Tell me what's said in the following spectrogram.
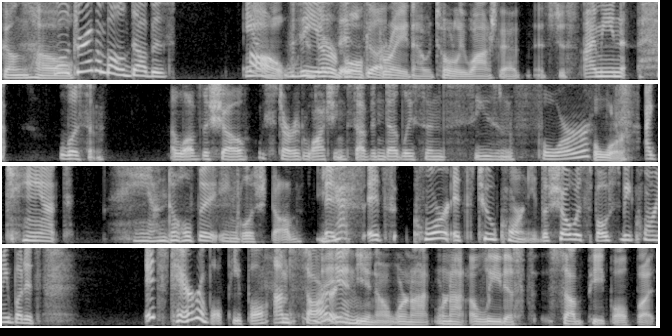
gung ho. Well, Dragon Ball dub is oh, Z they're is, is both good. great. I would totally watch that. It's just I mean, listen, I love the show. We started watching Seven Deadly Sins season four. four. I can't handle the English dub. Yeah. It's it's corn it's too corny. The show is supposed to be corny, but it's it's terrible, people. I'm sorry. And you know, we're not we're not elitist sub people, but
